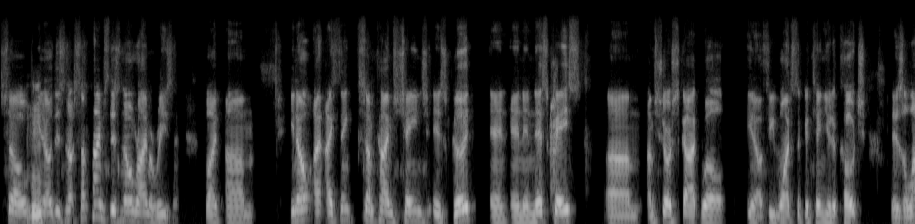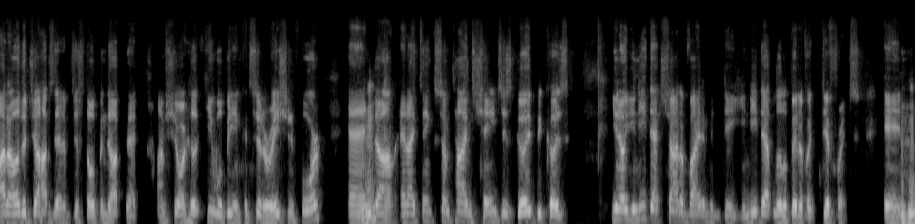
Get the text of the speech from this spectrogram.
So, mm-hmm. you know, there's no, sometimes there's no rhyme or reason, but, um, you know, I, I think sometimes change is good. and and in this case, um, I'm sure Scott will, you know, if he wants to continue to coach, there's a lot of other jobs that have just opened up that I'm sure he, he will be in consideration for. And mm-hmm. um, and I think sometimes change is good because, you know, you need that shot of vitamin D. You need that little bit of a difference in mm-hmm.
